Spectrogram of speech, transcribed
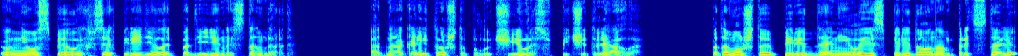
Он не успел их всех переделать под единый стандарт. Однако и то, что получилось, впечатляло. Потому что перед Данилой и Спиридоном предстали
